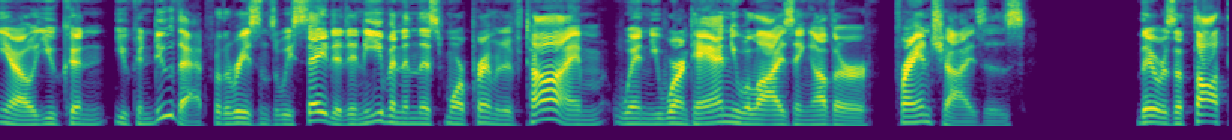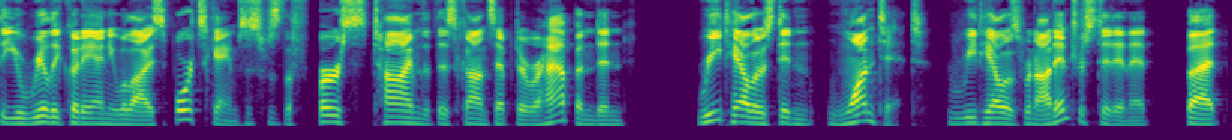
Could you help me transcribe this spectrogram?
you know, you can you can do that for the reasons we stated and even in this more primitive time when you weren't annualizing other franchises, there was a thought that you really could annualize sports games. This was the first time that this concept ever happened, and retailers didn't want it. Retailers were not interested in it, but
